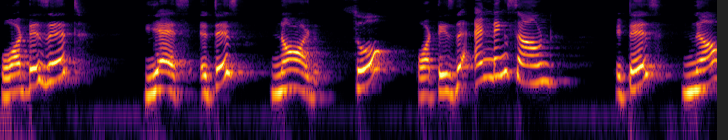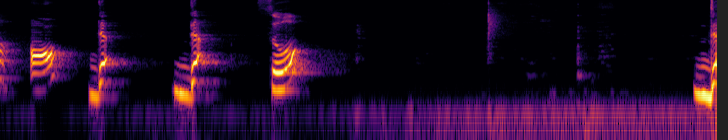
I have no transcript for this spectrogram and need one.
What is it? Yes, it is nod. So, what is the ending sound? It is N or D. So, D.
